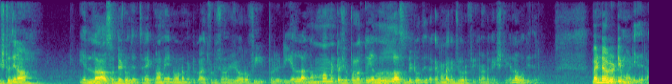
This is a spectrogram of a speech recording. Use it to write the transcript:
ಇಷ್ಟು ದಿನ ಎಲ್ಲ ಸಬ್ಜೆಕ್ಟ್ ಓದಿರ್ತಾರೆ. Economy environment constitution geography polity ಎಲ್ಲ ನಮ್ಮ ಮೆಂಟರ್ಶಿಪ್ಪಲ್ಲಂತೂ ಎಲ್ಲ ಸಬ್ಜೆಕ್ಟ್ ಓದಿದ್ದಾರೆ. ಕರ್ನಾಟಕ ಜಿಯೋಗ್ರಫಿ ಕರ್ನಾಟಕ ಹಿಸ್ಟ್ರಿ ಎಲ್ಲ ಓದಿದ್ದೀರಾ. ಮೆಂಟಾಬಿಲಿಟಿ ಮಾಡಿದ್ದೀರಾ?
